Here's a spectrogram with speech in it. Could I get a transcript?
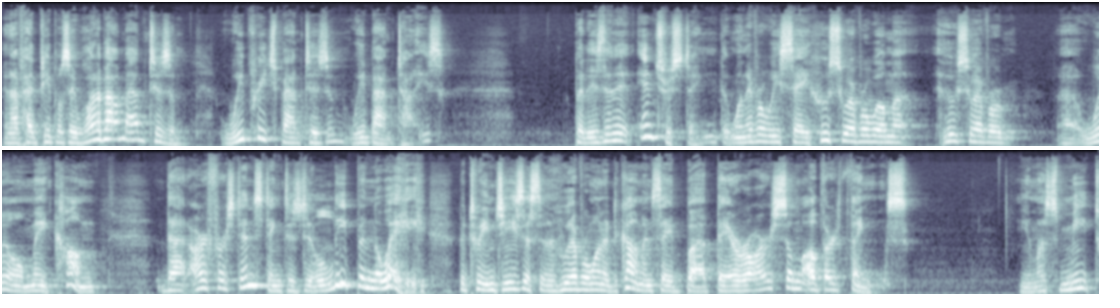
And I've had people say, What about baptism? We preach baptism, we baptize. But isn't it interesting that whenever we say, Whosoever will, whosoever, uh, will may come, that our first instinct is to leap in the way between Jesus and whoever wanted to come and say, But there are some other things. You must meet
